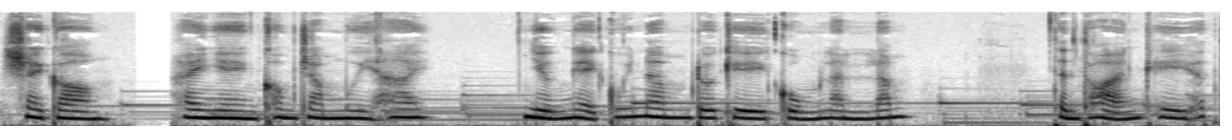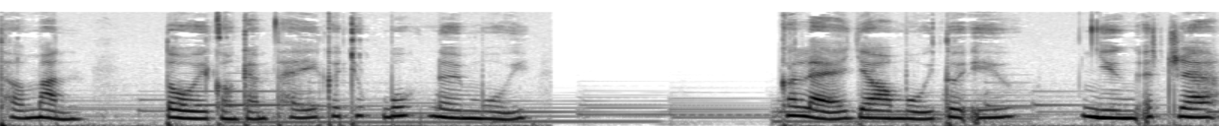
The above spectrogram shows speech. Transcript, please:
Sài Gòn 2012 Những ngày cuối năm đôi khi cũng lành lắm. Thỉnh thoảng khi hít thở mạnh, Tôi còn cảm thấy có chút buốt nơi mũi. Có lẽ do mũi tôi yếu, Nhưng ít ra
